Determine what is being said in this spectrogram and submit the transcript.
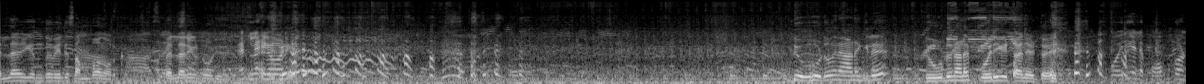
എല്ലാം എന്തോ വലിയ സംഭവം ഓർക്കും അപ്പൊ എല്ലാരും ഇങ്ങോട്ട് ഓടി വരും. ഓടി ഡൂഡുവിനാണെങ്കിൽ ഡൂഡുവിനാണെങ്കിൽ പൊരി കിട്ടാൻ ചേട്ട് പൊരിയല്ല പോപ്കോൺ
